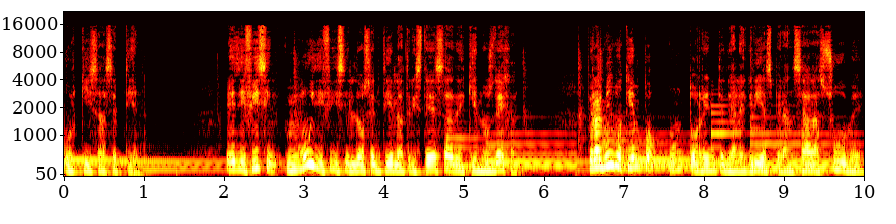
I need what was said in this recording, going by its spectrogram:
Urquiza Septién. Es difícil, muy difícil no sentir la tristeza de quien nos deja, pero al mismo tiempo un torrente de alegría esperanzada sube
